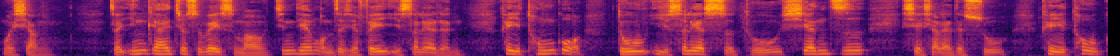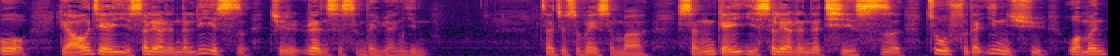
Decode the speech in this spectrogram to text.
我想，这应该就是为什么今天我们这些非以色列人可以通过读以色列使徒、先知写下来的书，可以透过了解以色列人的历史去认识神的原因。这就是为什么神给以色列人的启示、祝福的应许，我们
